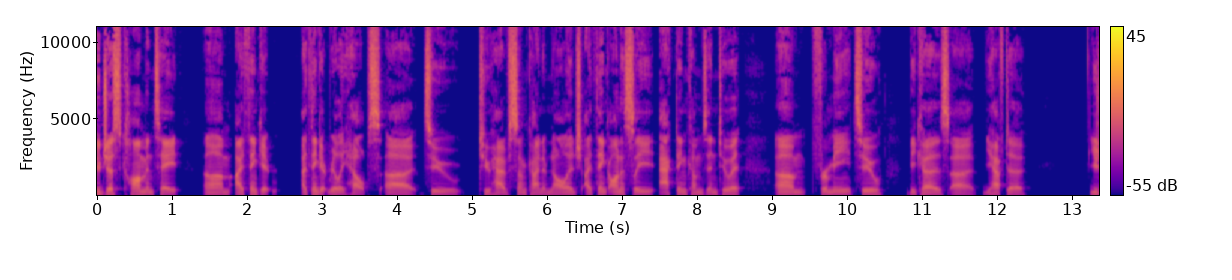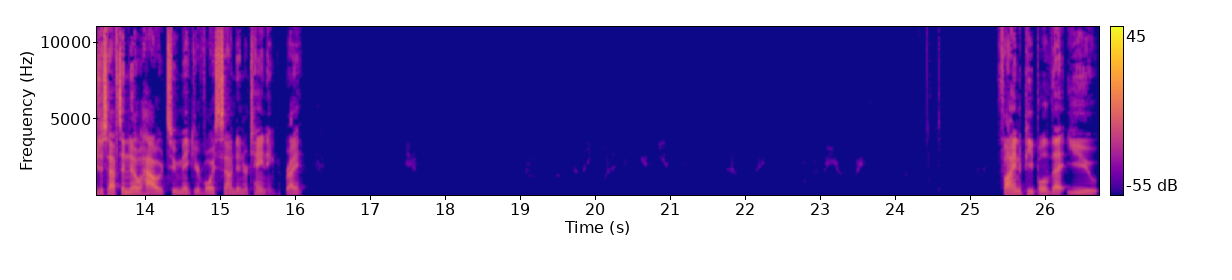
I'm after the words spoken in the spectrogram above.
To just commentate, um, I think it I think it really helps uh, to to have some kind of knowledge. I think honestly, acting comes into it um, for me too because uh, you have to you just have to know how to make your voice sound entertaining, right? Find people that you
